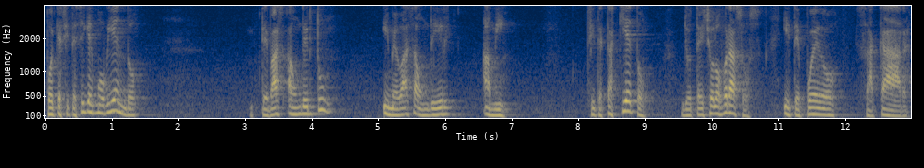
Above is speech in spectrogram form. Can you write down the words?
Porque si te sigues moviendo, te vas a hundir tú y me vas a hundir a mí. Si te estás quieto, yo te echo los brazos y te puedo sacar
